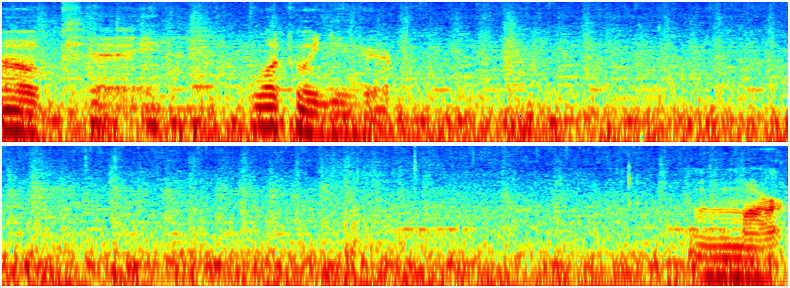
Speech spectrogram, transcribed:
Okay, what can we do here? Mark.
